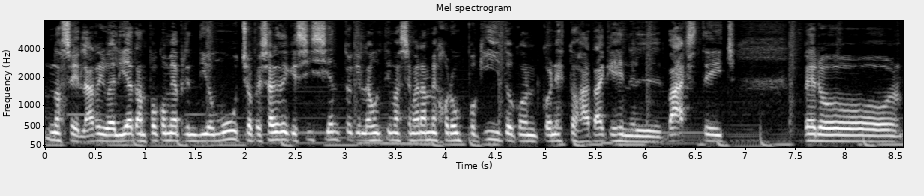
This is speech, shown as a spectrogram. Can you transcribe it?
no sé, la rivalidad tampoco me ha aprendido mucho, a pesar de que sí siento que en las últimas semanas mejoró un poquito con, con estos ataques en el backstage, pero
